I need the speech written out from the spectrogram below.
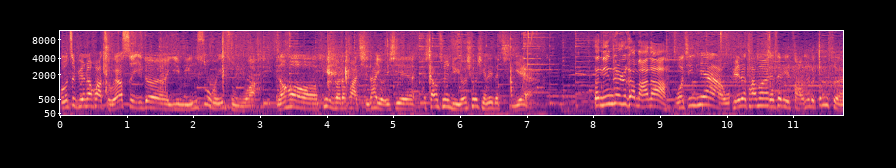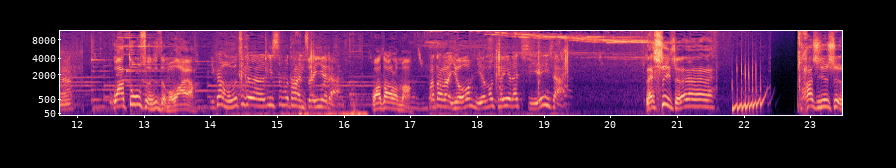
我们这边的话，主要是一个以民宿为主，然后配合的话，其他有一些乡村旅游休闲类的体验。那您这是干嘛呢？我今天啊，我陪着他们在这里找那个冬笋。挖冬笋是怎么挖呀？你看我们这个李师傅他很专业的。挖到了吗？挖到了，有，你们可以来体验一下。来试一试，来来来来。它其实是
